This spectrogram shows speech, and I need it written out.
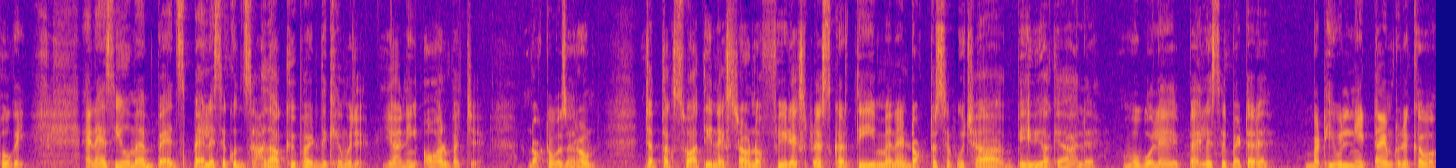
हो गई। एनआईसीयू में बेड्स पहले से कुछ ज़्यादा ऑक्यूपाइड दिखे मुझे, यानी और बच्चे। डॉक्टर वॉज़ अराउंड जब तक Swati next round of feed express करती, मैंने डॉक्टर से पूछा, बेबी का क्या हाल है? वो बोले, पहले से बेटर है but he will need time to recover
